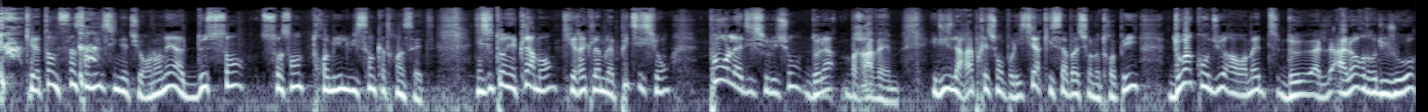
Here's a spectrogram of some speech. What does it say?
qui attendent 500 000 signatures. On en est à 263 887. Des citoyens clairement qui réclament la pétition pour la dissolution de la Bravem. Ils disent la répression policière qui s'abat sur notre pays doit conduire à remettre à l'ordre du jour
